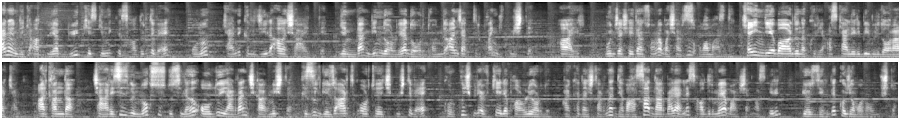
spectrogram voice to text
En öndeki atlıya büyük keskinlikle saldırdı ve onu kendi kılıcıyla alaşağı etti. Yeniden Windorlu'ya doğru döndü ancak tırpan gitmişti. Hayır, bunca şeyden sonra başarısız olamazdı. Kane diye bağırdı Nakuri askerleri birbiri doğrarken. Arkanda çaresiz bir Noxus'lu silahı olduğu yerden çıkarmıştı. Kızıl gözü artık ortaya çıkmıştı ve korkunç bir öfkeyle parlıyordu. Arkadaşlarına devasa darbelerle saldırmaya başlayan askerin gözleri de kocaman olmuştu.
